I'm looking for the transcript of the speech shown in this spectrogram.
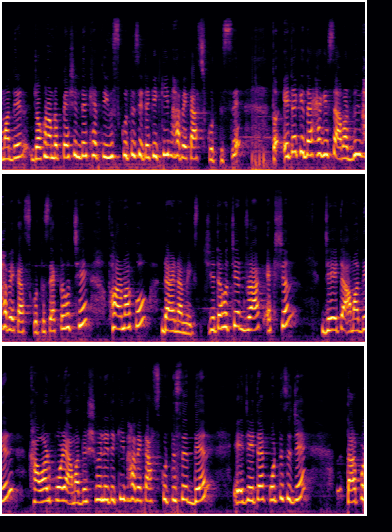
আমাদের যখন আমরা পেশেন্টদের ক্ষেত্রে ইউজ করতেছি, এটাকে কীভাবে কাজ করতেছে, তো এটাকে দেখা গেছে আবার দুইভাবে কাজ করতেছে একটা হচ্ছে ফার্মাকো ডায়নামিক্স যেটা হচ্ছে ড্রাগ অ্যাকশন যে এটা আমাদের খাওয়ার পরে আমাদের শরীরে এটা কীভাবে কাজ করতেছে দেন এই যে এটা করতেছে যে, তারপর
